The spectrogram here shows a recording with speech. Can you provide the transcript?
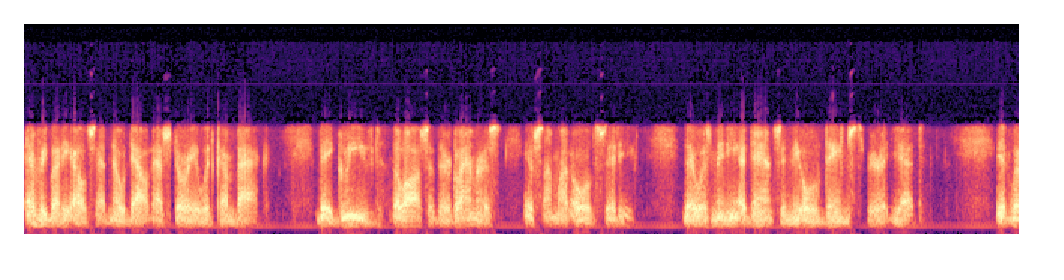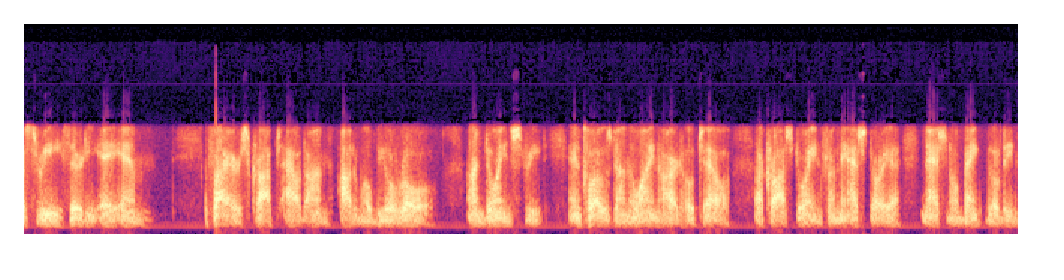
Everybody else had no doubt Astoria would come back. They grieved the loss of their glamorous, if somewhat old city. There was many a dance in the old dame's spirit yet. It was 3:30 a.m. Fires cropped out on Automobile Row on Duane Street and closed on the Weinhard Hotel across Duane from the Astoria National Bank building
